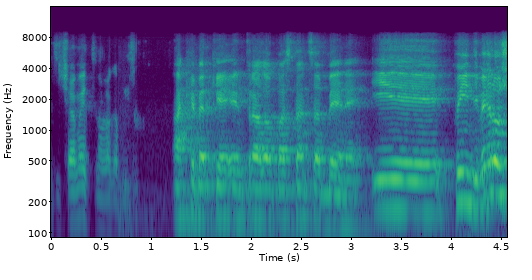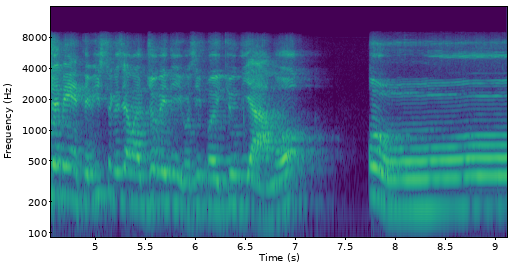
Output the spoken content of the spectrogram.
sinceramente non la capisco. Anche perché è entrato abbastanza bene. E quindi velocemente, visto che siamo al giovedì, così poi chiudiamo. Oh!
